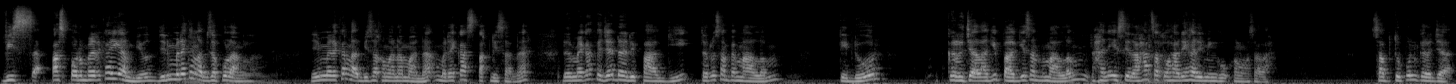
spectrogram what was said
Visa paspor mereka diambil jadi mereka nggak bisa pulang. Pulang. Jadi mereka nggak bisa ke mana-mana mereka stuck di sana dan mereka kerja dari pagi terus sampai malam tidur kerja lagi pagi sampai malam hanya istirahat satu hari hari minggu kalau nggak salah. Sabtu pun kerja.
